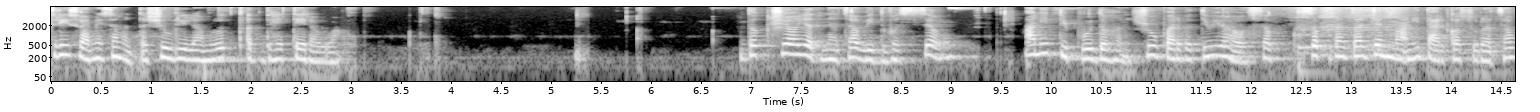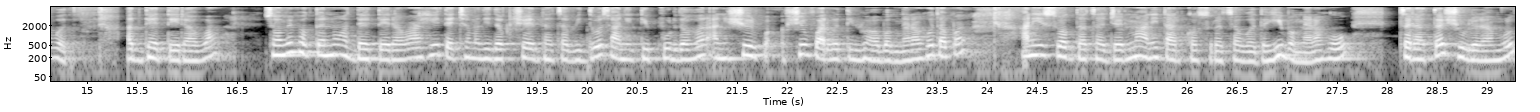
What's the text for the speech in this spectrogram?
श्री स्वामी समर्थ शिवलीलामृत अध्याय तेरावा. दक्ष यज्ञाचा विध्वस्य आणि त्रिपूर दहन. शिवपार्वती विवाह. सक सकनाचा जन्म आणि तारकासुराचा वध. अध्याय तेरावा. स्वामी भक्तांनो अध्याय तेरावा आहे. त्याच्यामध्ये दक्ष यज्ञाचा विध्वस आणि तिपूर दहन आणि शिव शिवपार्वती विवाह बघणार आहोत आपण. आणि स्वग्धाचा जन्म आणि तारकासुराचा वधही बघणार आहोत. चला तर शिवलीलामृत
